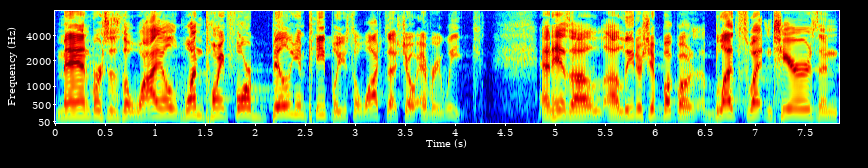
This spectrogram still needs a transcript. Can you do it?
Man versus the Wild. 1.4 billion people used to watch that show every week. And he has a, leadership book about blood, sweat, and tears. And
